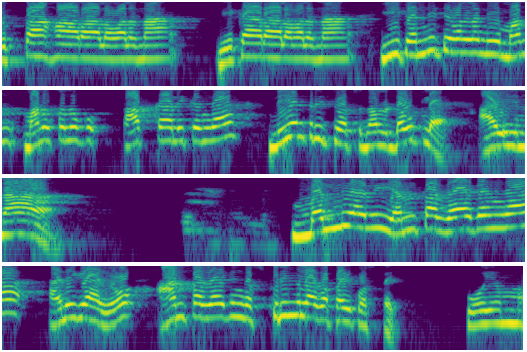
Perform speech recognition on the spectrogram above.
యుక్తాహారాల వలన వికారాల వలన వీటన్నిటి వలన నీ మన మనసును తాత్కాలికంగా నియంత్రించవచ్చు. దానిలో డౌట్లే అయినా మళ్ళీ అవి ఎంత వేగంగా అణిగాయో అంత వేగంగా స్ప్రింగ్ లాగా పైకి వస్తాయి ఓయమ్మ!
